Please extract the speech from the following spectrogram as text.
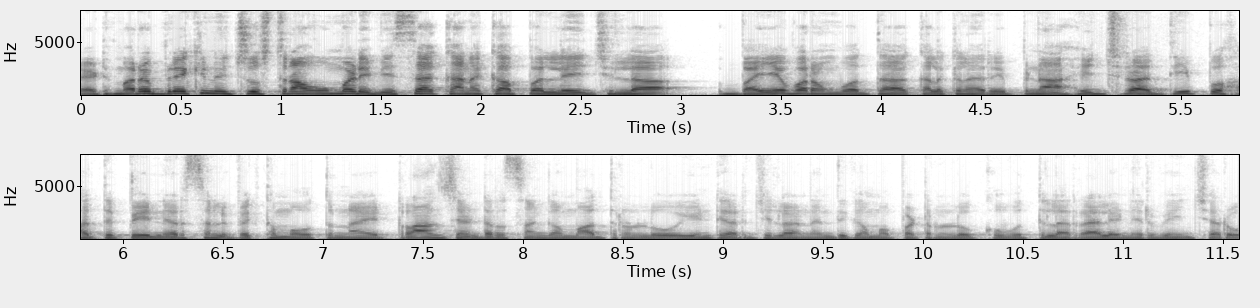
రైట్ మరో బ్రేకింగ్ న్యూస్ చూస్తున్నాం. ఉమ్మడి విశాఖ అనకాపల్లి జిల్లా బయ్యవరం వద్ద కలకల రేపిన హిజ్రా దీప్ హత్యపై నిరసనలు వ్యక్తమవుతున్నాయి. ట్రాన్స్జెండర్ సంఘం ఆధ్వర్యంలో ఎన్టీఆర్ జిల్లా నందిగామ పట్టణంలో కొవ్వొత్తుల ర్యాలీ నిర్వహించారు.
